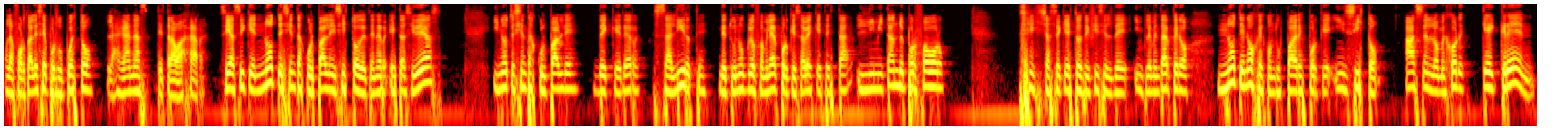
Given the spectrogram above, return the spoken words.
la fortaleza y por supuesto las ganas de trabajar. ¿sí? Así que no te sientas culpable, insisto, de tener estas ideas y no te sientas culpable de querer salirte de tu núcleo familiar porque sabes que te está limitando y por favor, ya sé que esto es difícil de implementar, pero no te enojes con tus padres porque, insisto, hacen lo mejor que creen.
